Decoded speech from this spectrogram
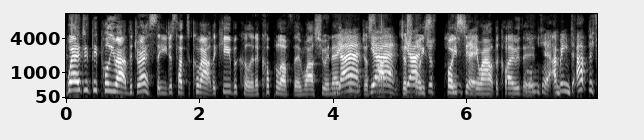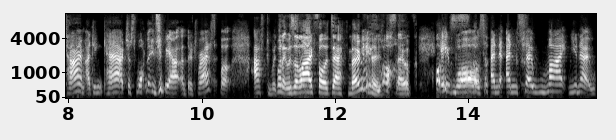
Where did they pull you out of the dress? So you just had to come out of the cubicle in a couple of them whilst you were naked, Yeah, just yeah, like just, yeah, hoist- just hoisting it. you out the clothing. I mean, at the time, I didn't care. I just wanted to be out of the dress, but afterwards, Well, it was a life or death moment. was. So It was, and and so my, you know,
